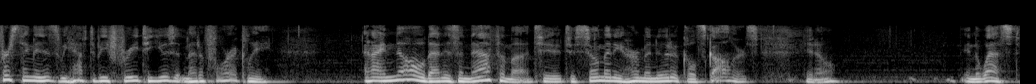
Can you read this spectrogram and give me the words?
First thing is we have to be free to use it metaphorically. And I know that is anathema to, to so many hermeneutical scholars, you know, in the West.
